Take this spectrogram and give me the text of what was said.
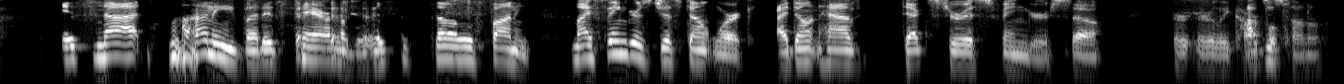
it's not funny, but it's terrible. It's so funny. My fingers just don't work. I don't have dexterous fingers, so early carpal just, tunnel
